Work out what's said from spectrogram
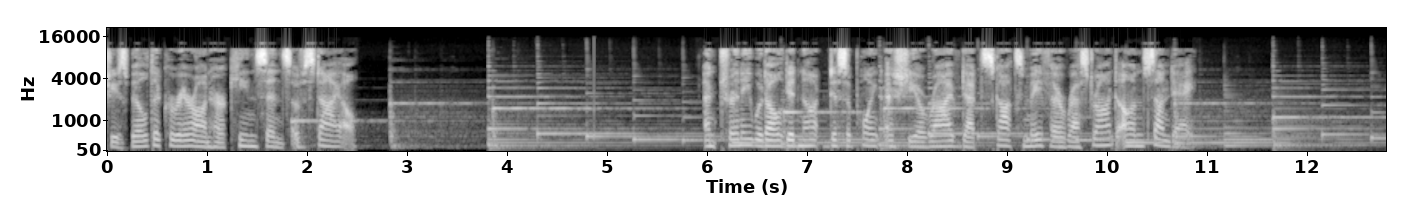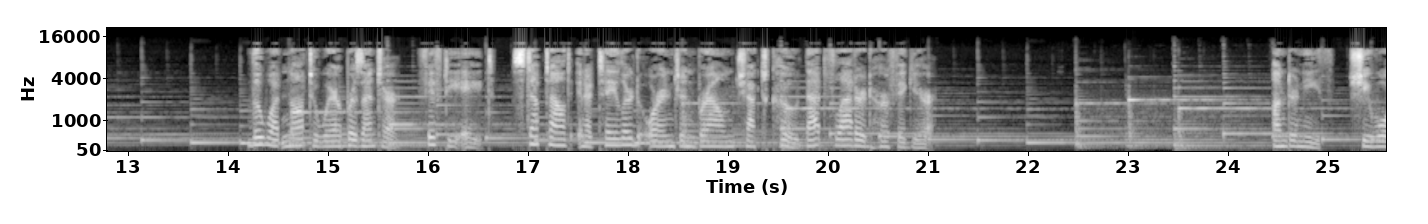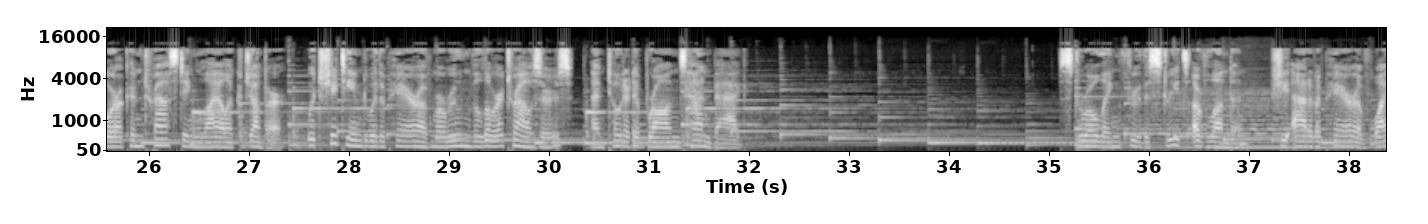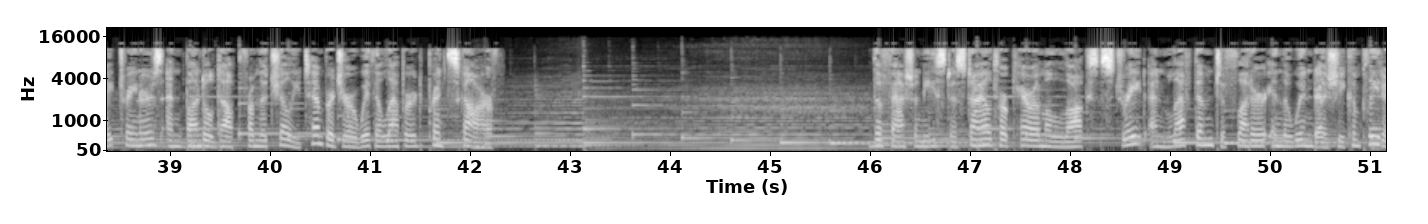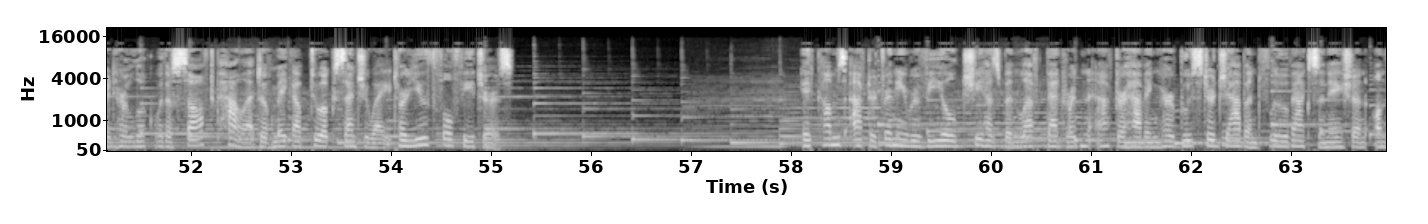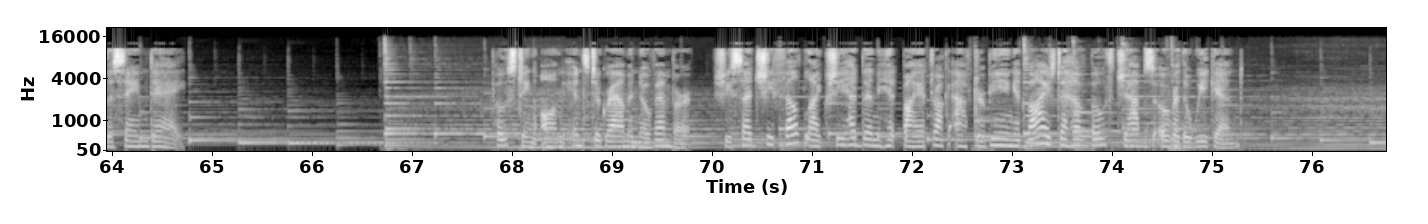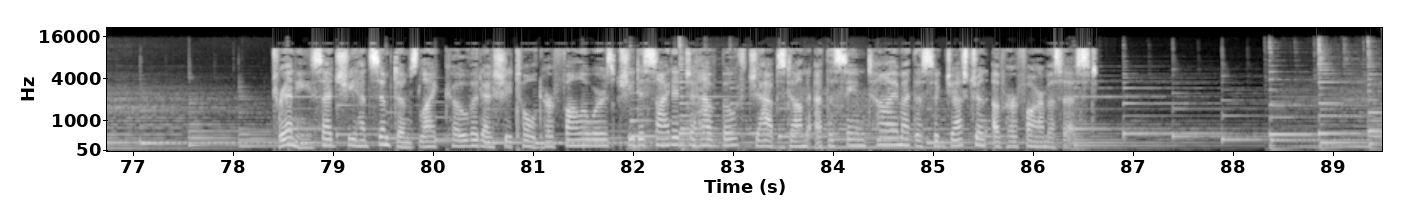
she's built a career on her keen sense of style. And Trinny Woodall did not disappoint as she arrived at Scott's Mayfair restaurant on Sunday. The What Not to Wear presenter, 58, stepped out in a tailored orange and brown checked coat that flattered her figure. Underneath, she wore a contrasting lilac jumper, which she teamed with a pair of maroon velour trousers, and toted a bronze handbag. Strolling through the streets of London, she added a pair of white trainers and bundled up from the chilly temperature with a leopard print scarf. The fashionista styled her caramel locks straight and left them to flutter in the wind as she completed her look with a soft palette of makeup to accentuate her youthful features. It comes after Trinny revealed she has been left bedridden after having her booster jab and flu vaccination on the same day. Posting on Instagram in November, she said she felt like she had been hit by a truck after being advised to have both jabs over the weekend. Trinny said she had symptoms like COVID as she told her followers she decided to have both jabs done at the same time at the suggestion of her pharmacist.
